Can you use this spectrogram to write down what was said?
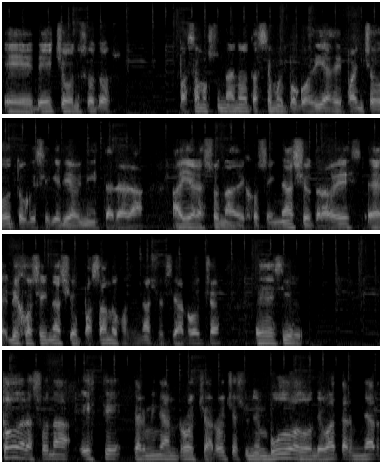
Eh, de hecho, nosotros pasamos una nota hace muy pocos días de Pancho Dotto que se quería venir a instalar ahí a la zona de José Ignacio otra vez, eh, de José Ignacio pasando José Ignacio hacia Rocha. Es decir, toda la zona este termina en Rocha. Rocha es un embudo donde va a terminar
